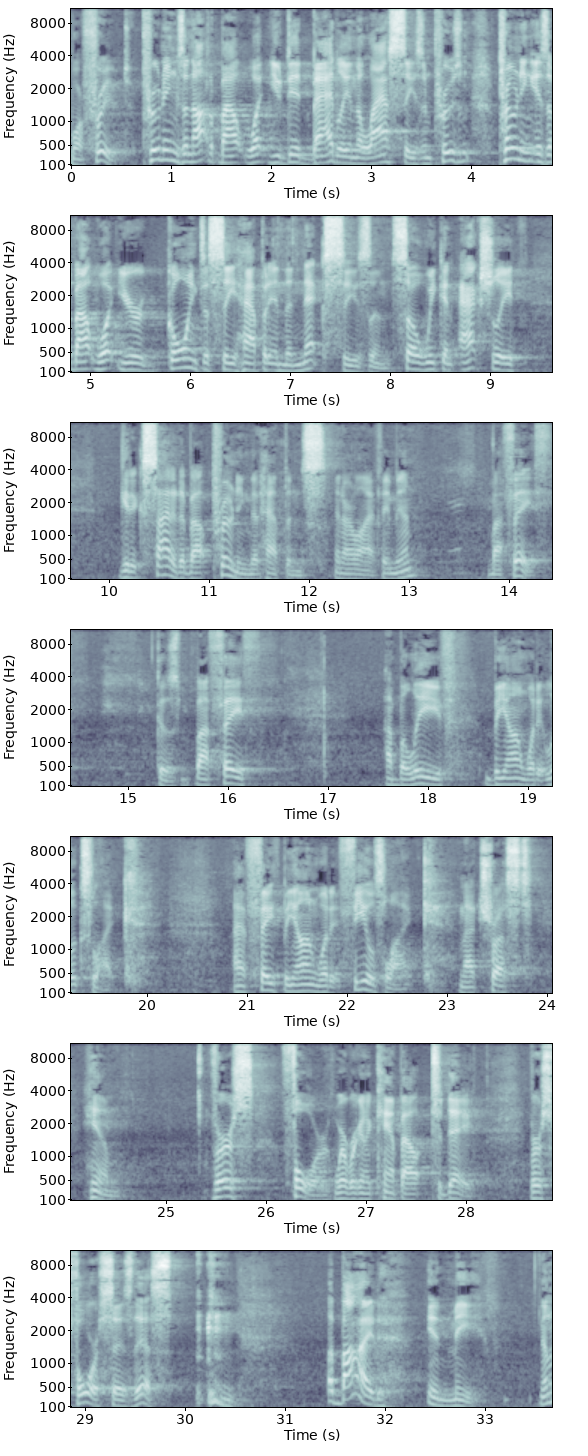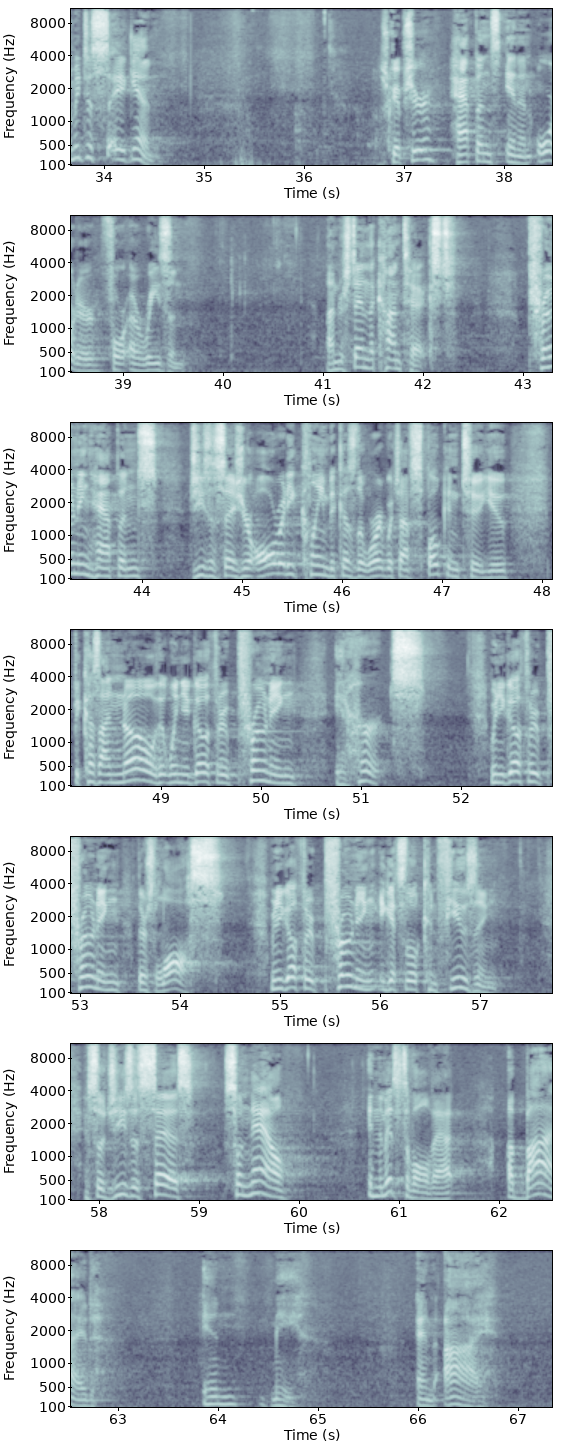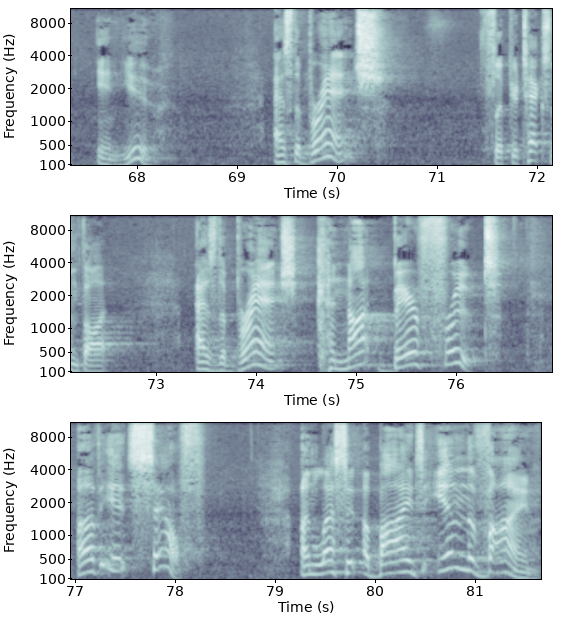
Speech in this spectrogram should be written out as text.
more fruit. Pruning is not about what you did badly in the last season. Pruning is about what you're going to see happen in the next season. So we can actually get excited about pruning that happens in our life. Amen? By faith. Because by faith, I believe beyond what it looks like. I have faith beyond what it feels like, and I trust Him. Verse 4, where we're going to camp out today. Verse 4 says this Abide in me. Now, let me just say again Scripture happens in an order for a reason. Understand the context. Pruning happens Jesus says, You're already clean because of the word which I've spoken to you, because I know that when you go through pruning, it hurts. When you go through pruning, there's loss. When you go through pruning, it gets a little confusing. And so Jesus says, So now, in the midst of all that, abide in me, and I in you. As the branch, flip your text and thought, as the branch cannot bear fruit of itself unless it abides in the vine,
